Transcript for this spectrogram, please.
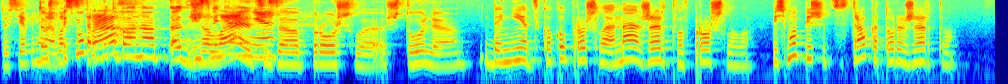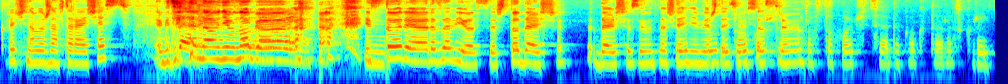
То есть я понимаю, Потому что вот письмо, страх, как будто бы она желание... извиняется за прошлое, что ли. Да нет, какое прошлое? Она жертва в прошлого. Письмо пишет сестра, которая жертва. Короче, нам нужна вторая часть, где да. нам немного история разовьется. Что дальше? Дальше взаимоотношения между этими сестрами. Просто хочется это как-то раскрыть.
